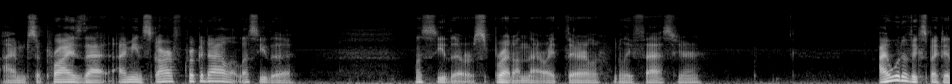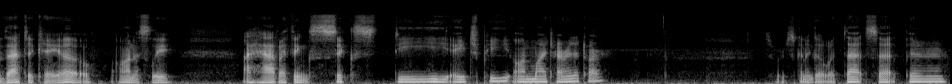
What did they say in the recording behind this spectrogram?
I'm surprised that, I mean, Scarf, Krookodile, let's see the, let's see the spread on that right there really fast here. I would have expected that to KO, honestly. I have, I think, 60 HP on my Tyranitar we're just going to go with that set there.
